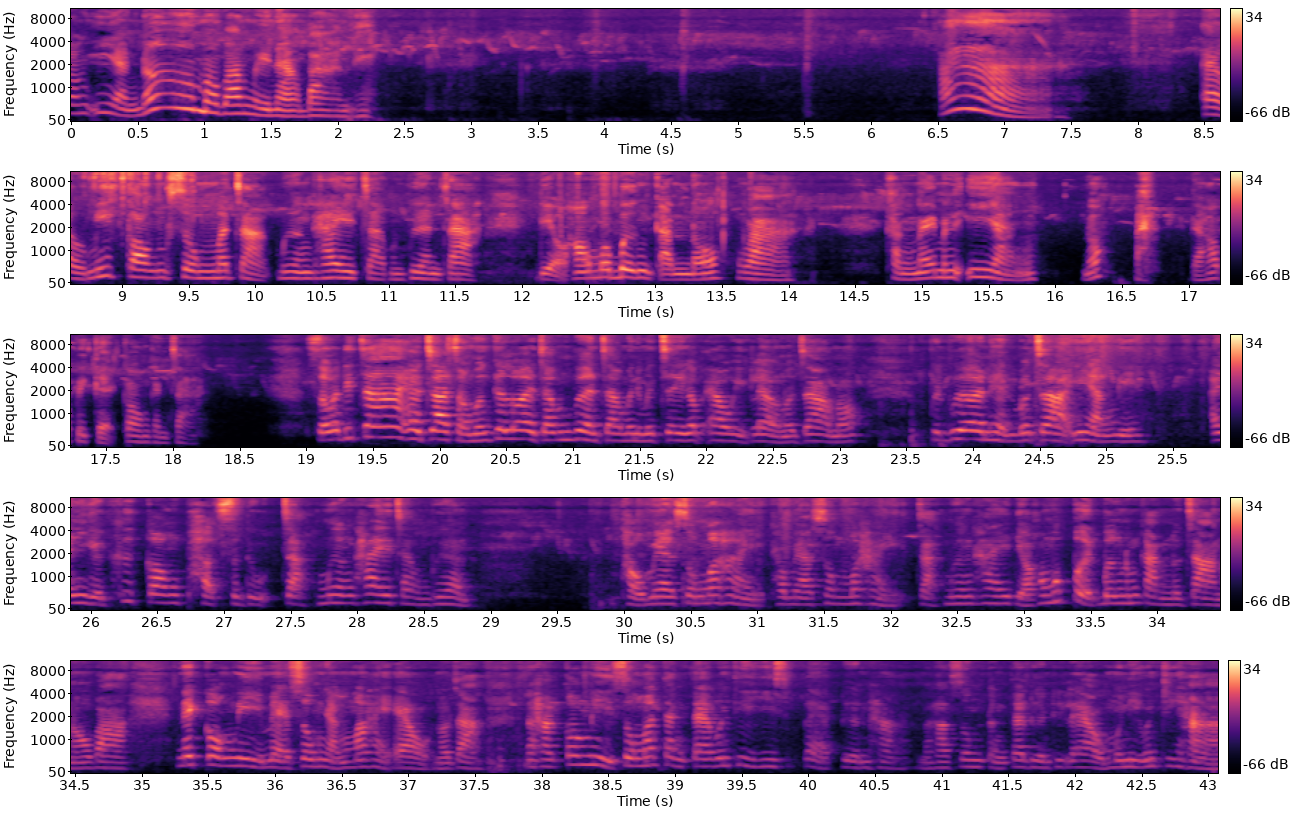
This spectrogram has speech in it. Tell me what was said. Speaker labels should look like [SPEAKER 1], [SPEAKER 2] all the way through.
[SPEAKER 1] กองอีหยังเนาะมาวางไว้หน้าบ้านเลยอ่าแอลมีกองทรงมาจากเมืองไทยจ้าเพื่อนๆจ้าเดี๋ยวเฮามาเบิ่งกันเนาะว่าข้างในมันอีหยังเนาะไปเดี๋ยวเฮาไปแกะกองกันจ้าสวัสดีจ้าแอลจ้าสองเมืองกันเลยจ้าเพื่อนๆจ้าวันนี้มาเจอกับแอลอีกแล้วเนาะจ้าเนาะเพื่อนๆเห็นบ่จ้าอีหยังนี่อันนี้ก็คือกองพัสดุจากเมืองไทยจ้าเพื่อนๆ เถาแม่ส่งมาให้เถาแม่ส่งมาให้จากเมืองไทย เดี๋ยวเขามาเปิดเบิ้งน้ำกันเนาะจ้าเนาะว่า ในกล่องนี้แม่ส่งหยังมาให้แอลเนาะจ้านะคะกล่องนี้ส่งมาตั้งแต่วันที่28 เดือนหานะคะส่งตั้งแต่เดือนที่แล้วมื้อนี้วันที่หา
